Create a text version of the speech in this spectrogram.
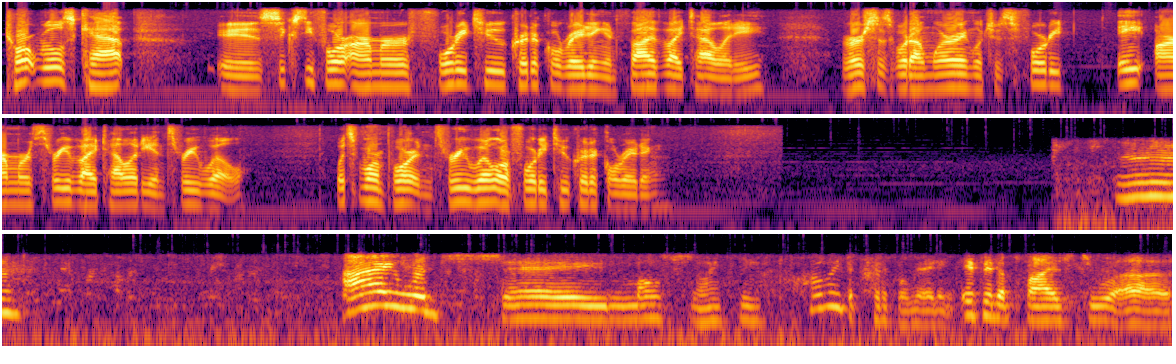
Tortwill's cap is 64 armor, 42 critical rating, and 5 vitality, versus what I'm wearing, which is 48 armor, 3 vitality, and 3 will. What's more important, 3 will or 42 critical rating? mm, I would say most likely probably the critical rating if it applies to uh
